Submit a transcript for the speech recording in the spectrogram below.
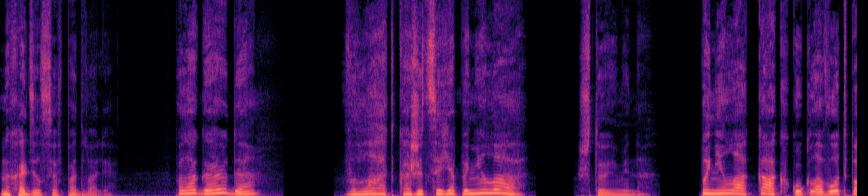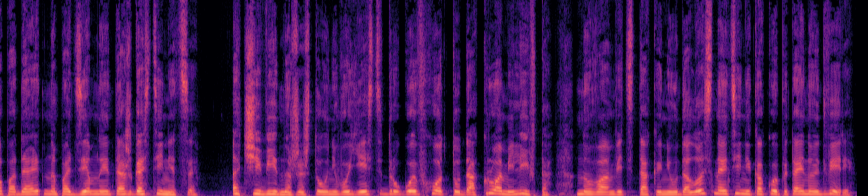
находился в подвале. Полагаю, да. Влад, кажется, я поняла. Что именно? Поняла, как кукловод попадает на подземный этаж гостиницы. Очевидно же, что у него есть другой вход туда, кроме лифта. Но вам ведь так и не удалось найти никакой потайной двери.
